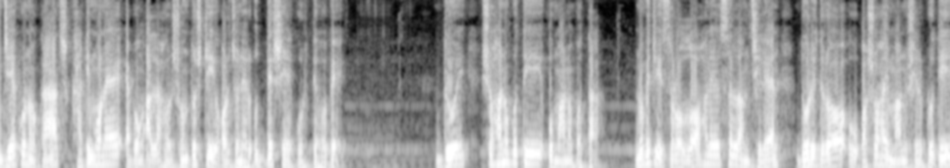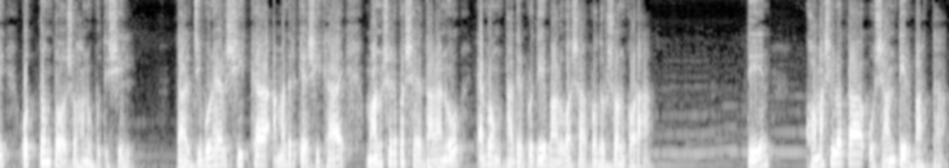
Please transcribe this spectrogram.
যে কোনো কাজ খাঁটি মনে এবং আল্লাহর সন্তুষ্টি অর্জনের উদ্দেশ্যে করতে হবে। দুই, সহানুভূতি ও মানবতা। নবীজি সাল্লাহ আলাইসাল্লাম ছিলেন দরিদ্র ও অসহায় মানুষের প্রতি অত্যন্ত সহানুভূতিশীল। তার জীবনের শিক্ষা আমাদেরকে শিখায় মানুষের পাশে দাঁড়ানো এবং তাদের প্রতি ভালোবাসা প্রদর্শন করা। তিন, ক্ষমাশীলতা ও শান্তির বার্তা।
